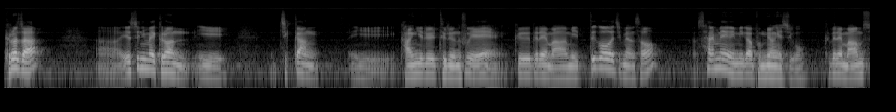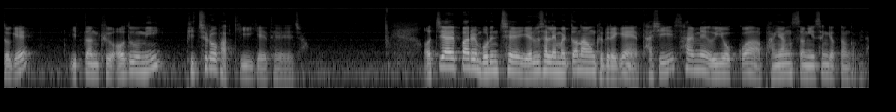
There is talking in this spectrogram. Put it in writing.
그러자 어, 예수님의 그런 이 직강 이 강의를 들은 후에 그들의 마음이 뜨거워지면서 삶의 의미가 분명해지고 그들의 마음 속에 있던 그 어두움이 빛으로 바뀌게 되죠. 어찌할 바를 모른 채 예루살렘을 떠나온 그들에게 다시 삶의 의욕과 방향성이 생겼던 겁니다.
